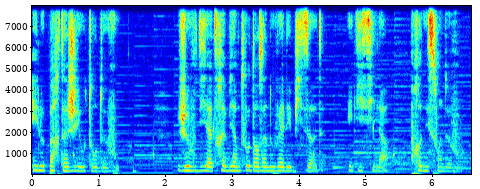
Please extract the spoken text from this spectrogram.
et le partager autour de vous. Je vous dis à très bientôt dans un nouvel épisode, et d'ici là, prenez soin de vous.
